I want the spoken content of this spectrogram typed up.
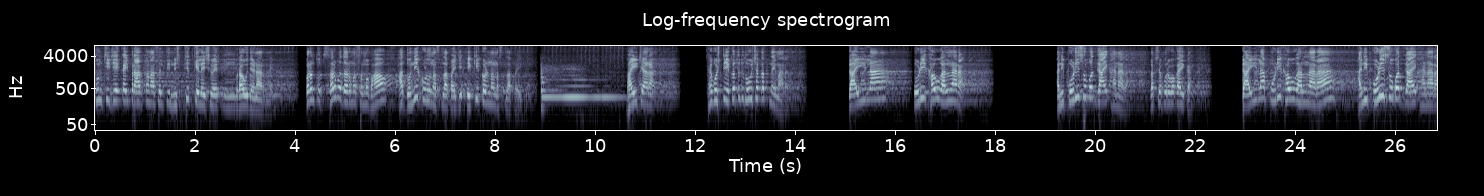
तुमची जे काही प्रार्थना असेल ती निश्चित केल्याशिवाय राहू देणार नाही. परंतु सर्व धर्म समभाव हा दोन्हीकडून असला पाहिजे एकीकडनं नसला पाहिजे. भाईचारा ह्या गोष्टी एकत्रित होऊ शकत नाही महाराज. गाईला पोळी खाऊ घालणारा आणि पोळीसोबत गाय खाणारा लक्षपूर्वक ऐका. गाईला पोळी खाऊ घालणारा आणि पोळीसोबत गाय खाणारा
